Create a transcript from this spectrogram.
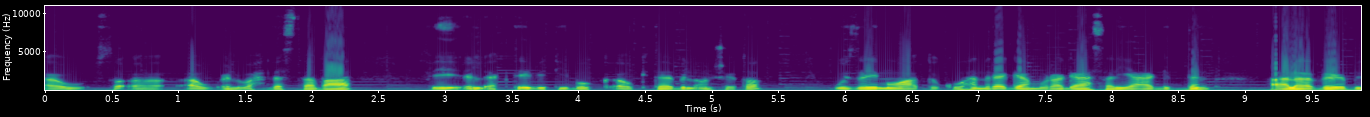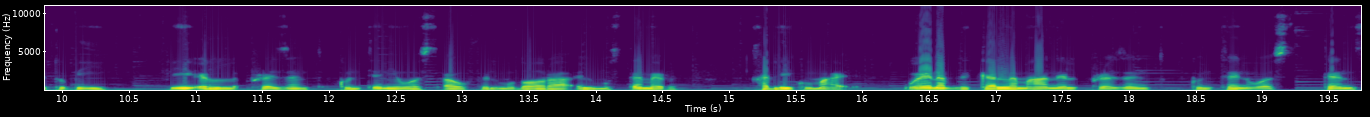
أو أو الوحدة السابعة في ال activity book أو كتاب الأنشطة. وزي ما وعدتكم هنراجع مراجعة سريعة جدا على verb to be في ال present continuous أو في المضارع المستمر. خليكم معايا. وهنا بنتكلم عن ال present continuous tense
